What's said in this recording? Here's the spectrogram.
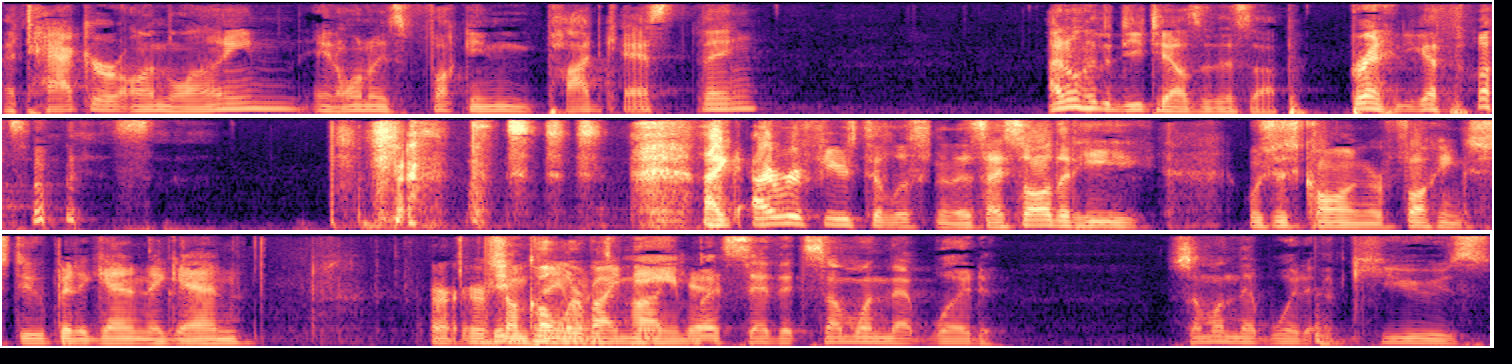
attack her online and on his fucking podcast thing. I don't have the details of this up. Brandon, you got thoughts on this? I I refuse to listen to this. I saw that he was just calling her fucking stupid again and again, or, or Didn't call her by name, podcast. but said that someone that would, someone that would accuse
